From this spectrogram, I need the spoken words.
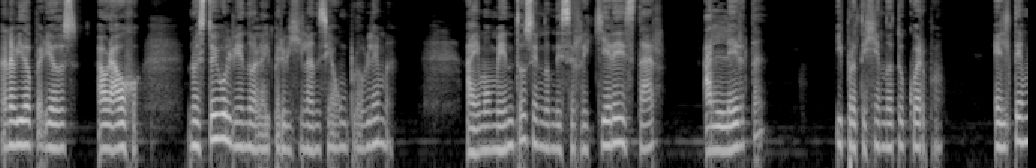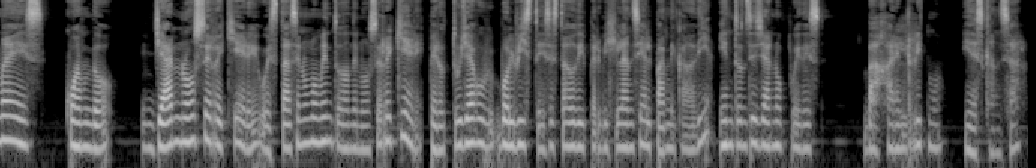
han habido periodos. Ahora, ojo, no estoy volviendo a la hipervigilancia un problema. Hay momentos en donde se requiere estar alerta y protegiendo a tu cuerpo. El tema es cuando ya no se requiere o estás en un momento donde no se requiere, pero tú ya volviste ese estado de hipervigilancia al pan de cada día y entonces ya no puedes bajar el ritmo y descansar.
